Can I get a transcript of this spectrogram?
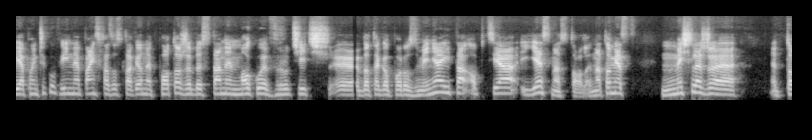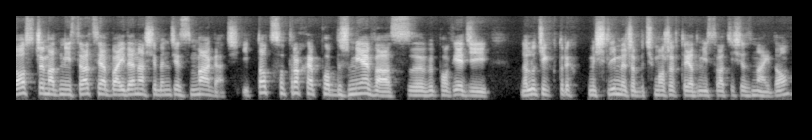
Japończyków i inne państwa zostawione po to, żeby Stany mogły wrócić e, do tego porozumienia i ta opcja jest na stole. Natomiast myślę, że to, z czym administracja Bidena się będzie zmagać i to, co trochę pobrzmiewa z wypowiedzi no, ludzi, których myślimy, że być może w tej administracji się znajdą,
